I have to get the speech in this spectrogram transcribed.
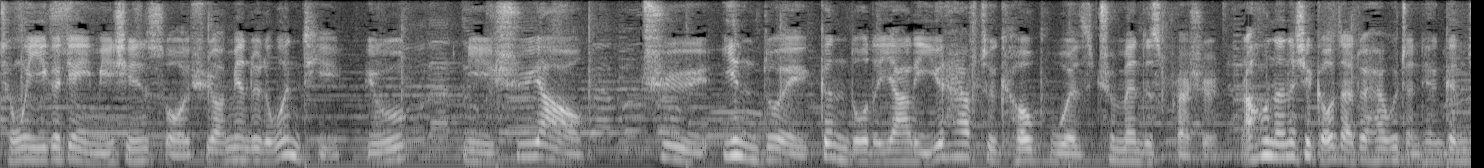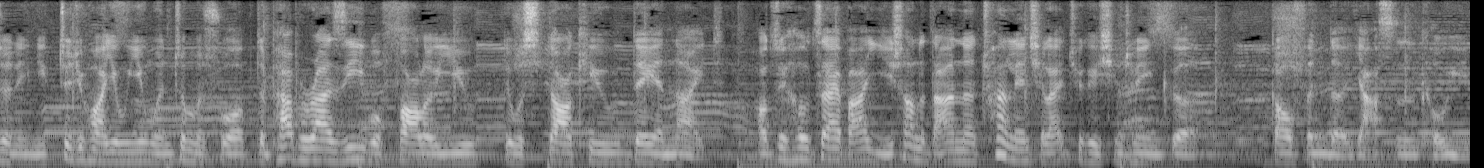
成为一个电影明星所需要面对的问题，比如你需要去应对更多的压力，You have to cope with tremendous pressure。然后呢，那些狗仔队还会整天跟着你。你这句话用英文这么说：The paparazzi will follow you, they will stalk you day and night。 好，最后再把以上的答案呢串联起来，就可以形成一个。高分的雅思口语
